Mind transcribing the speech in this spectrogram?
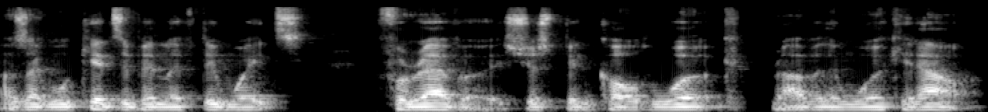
I was like, well, kids have been lifting weights forever. It's just been called work rather than working out.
